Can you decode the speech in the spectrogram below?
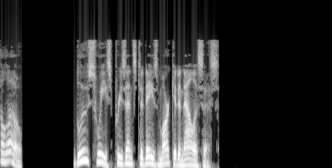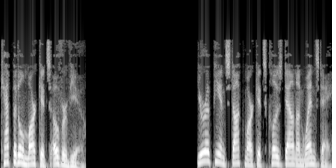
Hello. Blue Suisse presents today's market analysis. Capital Markets Overview European stock markets closed down on Wednesday,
